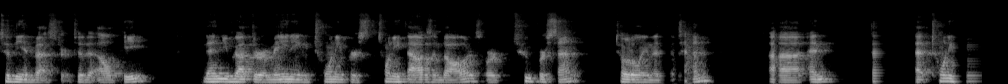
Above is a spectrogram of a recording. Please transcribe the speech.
to the investor, to the LP. Then you've got the remaining 20 $20,000 or 2%, totaling the 10. Uh, and that 25%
